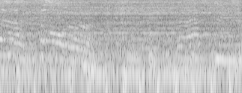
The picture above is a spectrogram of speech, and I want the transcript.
Santa's corner. That's the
